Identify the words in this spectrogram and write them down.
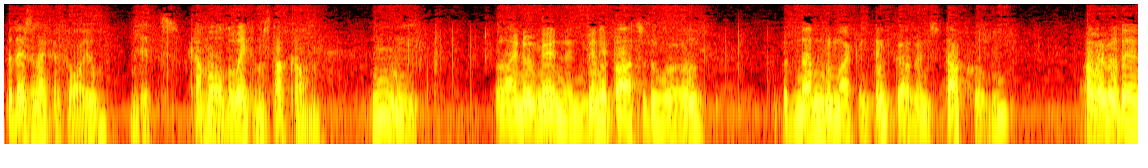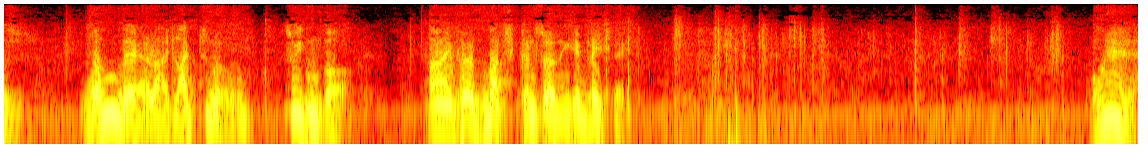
but there's a letter for you, and it's come all the way from Stockholm. Hmm. Well, I know men in many parts of the world but none whom I can think of in Stockholm. However, there's one there I'd like to know. Swedenborg. I've heard much concerning him lately. Well,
